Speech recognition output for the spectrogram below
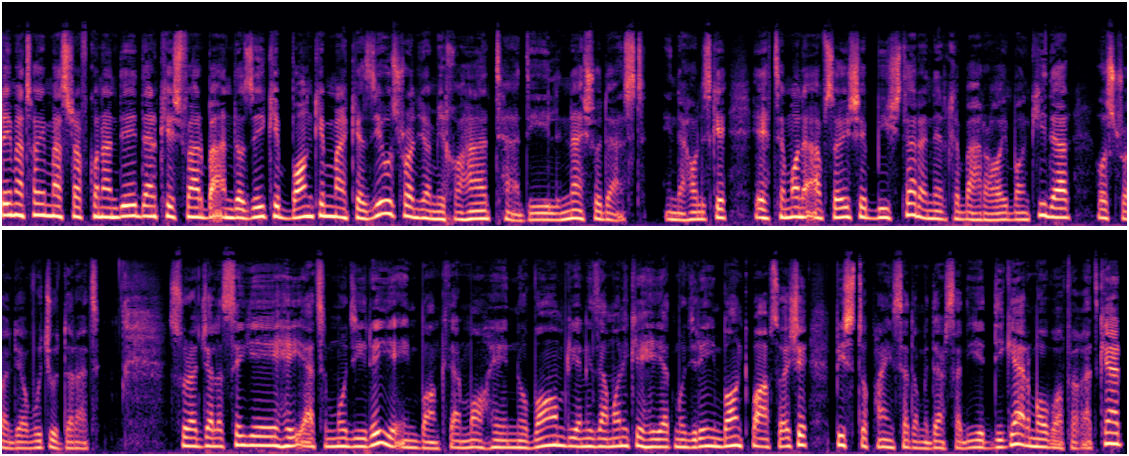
قیمت های مصرف کننده در کشور به اندازه‌ای که بانک مرکزی استرالیا می‌خواهد تعدیل نشده است. این در حالی است که احتمال افزایش بیشتر نرخ بهره بانکی در استرالیا وجود دارد. صورت جلسه هیئت مدیره این بانک در ماه نوامبر یعنی زمانی که هیئت مدیره این بانک با افزایش 25 درصدی دیگر موافقت کرد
